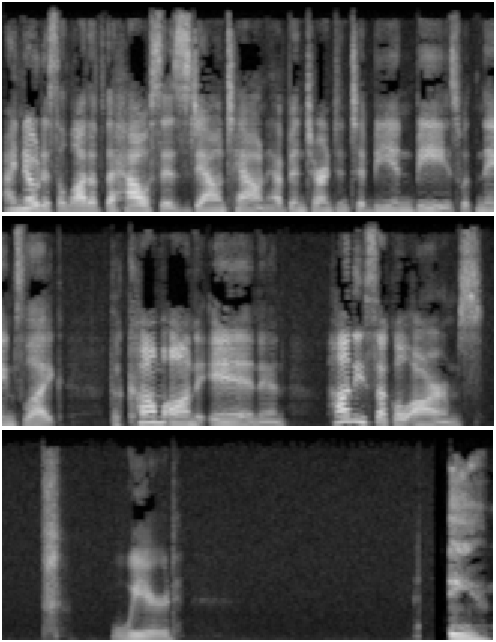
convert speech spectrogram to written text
I notice a lot of the houses downtown have been turned into B&Bs with names like the Come On Inn and Honeysuckle Arms. Weird. Ian.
